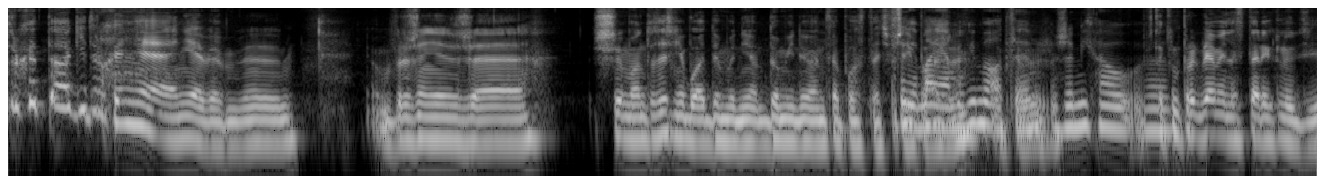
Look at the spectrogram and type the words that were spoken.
trochę tak i trochę nie, nie wiem. E, mam wrażenie, że Szymon to też nie była dominu- dominująca postać w tej Czekaj, Maja, parze. mówimy o tym, że Michał W e, takim programie dla starych ludzi.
